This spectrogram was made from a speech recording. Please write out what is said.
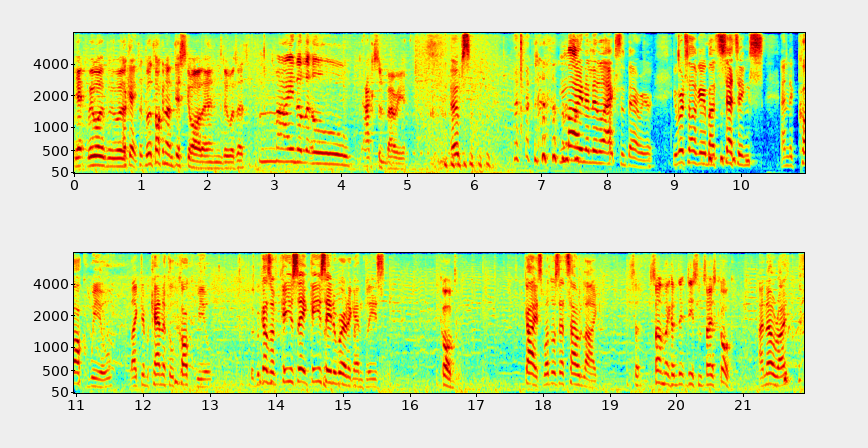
Yeah, we were we were Okay. we were talking on Discord, and there was a minor little accent barrier. Oops. Minor little accent barrier. You were talking about settings and the cock wheel, like the mechanical cock wheel. But because of, can you say, can you say the word again, please, Cog. guys? What does that sound like? So, sounds like a de- decent sized cog. I know, right?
